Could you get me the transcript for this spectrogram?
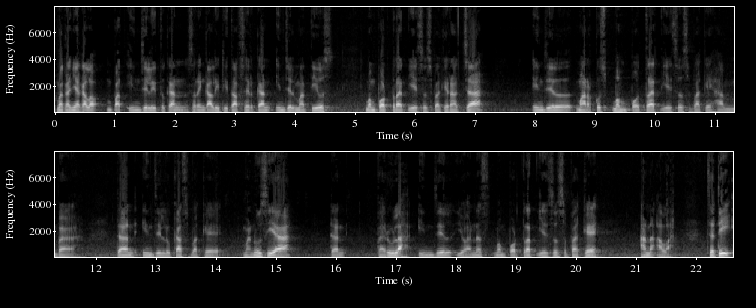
Makanya kalau empat Injil itu kan sering kali ditafsirkan Injil Matius memportret Yesus sebagai raja, Injil Markus memotret Yesus sebagai hamba dan Injil Lukas sebagai manusia dan barulah Injil Yohanes memportret Yesus sebagai anak Allah. Jadi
